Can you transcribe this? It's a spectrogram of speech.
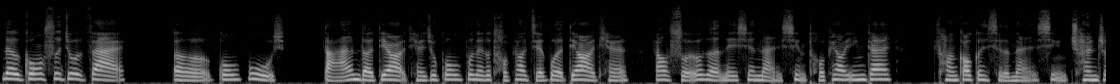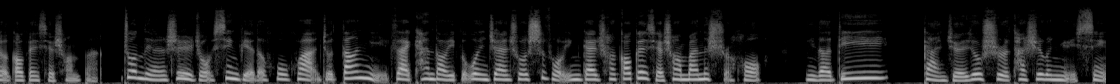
那个公司就在，呃，公布答案的第二天，就公布那个投票结果的第二天，让所有的那些男性投票应该。穿高跟鞋的男性穿着高跟鞋上班，重点是一种性别的互换。就当你在看到一个问卷说是否应该穿高跟鞋上班的时候，你的第一感觉就是她是一个女性。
